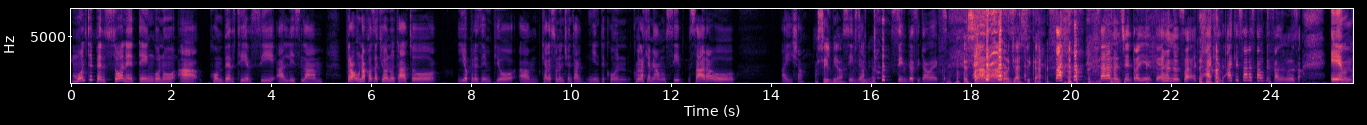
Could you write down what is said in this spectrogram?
molte persone tengono a convertirsi all'Islam, però una cosa che ho notato io per esempio, um, che adesso non c'entra niente con... come la chiamiamo? Sil- Sara o Aisha? Silvia. Silvia. Silvia. Silvia si chiama, ecco. Sì. Sara o Jessica? Sara, Sara non c'entra niente. Non so, a, che, a che Sara stavo pensando, non lo so. E, Boh.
